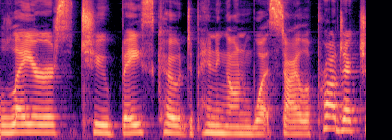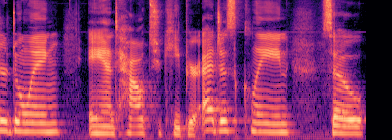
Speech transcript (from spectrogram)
layers to base coat depending on what style of project you're doing and how to keep your edges clean. So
